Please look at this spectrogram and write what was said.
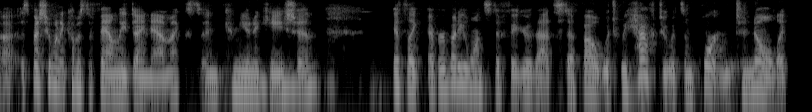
uh, especially when it comes to family dynamics and communication. Mm-hmm it's like everybody wants to figure that stuff out which we have to. It's important to know like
